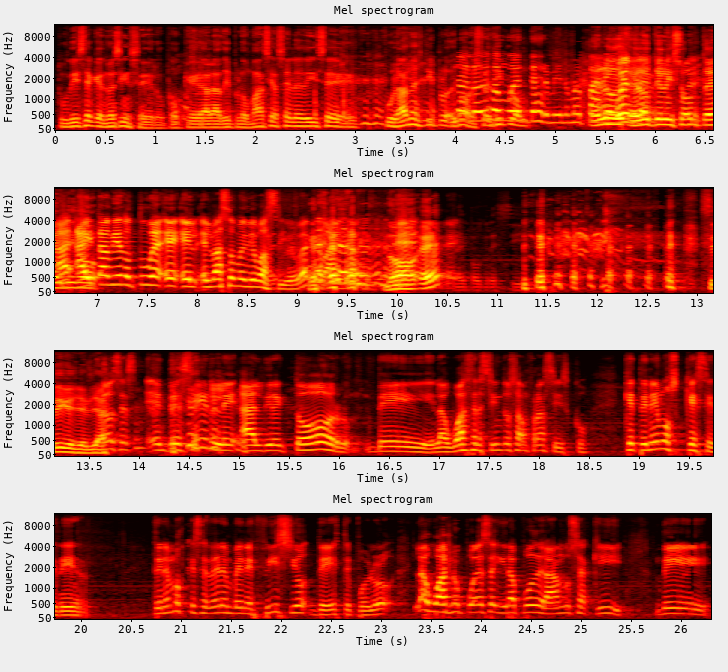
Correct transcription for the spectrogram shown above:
Tú dices que no es sincero, porque a la diplomacia se le dice, fulano es diplomático. No, no, es buen término, me parece. Él, él, utilizó un término... Ahí, estás viendo tú el, el, vaso medio vacío, ¿verdad? no, ¿eh? Sigue, Yerjan. Entonces, decirle al director de la UAS Recinto San Francisco que tenemos que ceder. Tenemos que ceder en beneficio de este pueblo. La UAS no puede seguir apoderándose aquí de,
